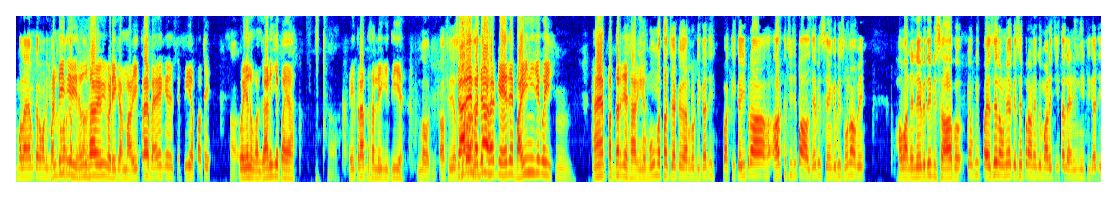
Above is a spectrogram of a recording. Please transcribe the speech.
ਮੁਲਾਇਮ ਕਰਨ ਵਾਲੀ ਠੰਡੀ ਵਰਗਾ ਦੀ। ਸੰਧੂ ਸਾਹਿਬ ਇਹ ਵੀ ਬੜੀ ਕਰਮ ਵਾਲੀ ਇਸ ਤਰ੍ਹਾਂ ਬਹਿ ਕੇ ਟਿੱਪੀ ਆਪਾਂ ਤੇ। ਕੋਈ ਇਹਨੂੰ ਵੰਗਾ ਨਹੀਂ ਜੇ ਪਾਇਆ। ਹਾਂ। ਇਸ ਤਰ੍ਹਾਂ ਤਸੱਲੀ ਕੀਤੀ ਹੈ। ਲਓ ਜੀ ਆ ਫੇਸ ਚਾਰੇ ਮੱਝਾਂ ਫਿਰ ਕਿਸੇ ਦੇ ਬਾਈ ਨਹੀਂ ਜੇ ਕੋਈ। ਹੂੰ। ਐ ਪੱਧਰ ਜੇ ਸੋ ਸਾਰੀਆਂ ਮੂੰਹ ਮੱਥਾ ਚੈੱਕ ਕਰ ਲਓ ਠੀਕ ਆ ਜੀ। ਬਾਕੀ ਕਈ ਭਰਾ ਹਰ ਇੱਕ ਚੀਜ਼ ਭਾਲਦੇ ਆ ਵੀ ਸਿੰਘ ਵੀ ਸੋਹਣਾ ਹੋਵੇ ਹਵਾਨੇ ਲੇਵੇ ਦੇ ਵੀ ਸਾਫ਼ ਕਿਉਂਕਿ ਪੈਸੇ ਲਾਉਣੇ ਆ ਕਿਸੇ ਭਰਾ ਨੇ ਕੋਈ ਮਾੜੀ ਚੀਜ਼ ਤਾਂ ਲੈਣੀ ਨਹੀਂ ਠੀਕ ਆ ਜੀ।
